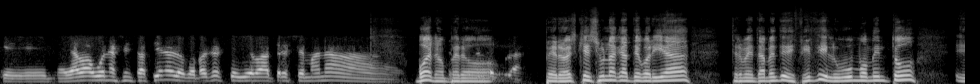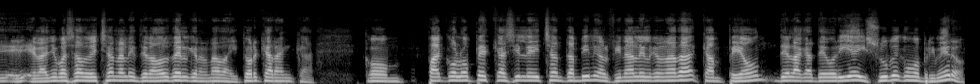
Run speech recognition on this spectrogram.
que me daba buenas sensaciones, lo que pasa es que lleva tres semanas... Bueno, pero, pero es que es una categoría tremendamente difícil. Hubo un momento, eh, el año pasado echan al entrenador del Granada, Hitor Caranca. Con Paco López casi le echan también y al final el Granada campeón de la categoría y sube como primero.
